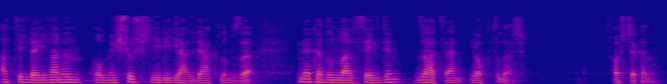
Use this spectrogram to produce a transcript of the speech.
Atilla İlhan'ın o meşhur şiiri geldi aklımıza. Ne kadınlar sevdim zaten yoktular. Hoşçakalın.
